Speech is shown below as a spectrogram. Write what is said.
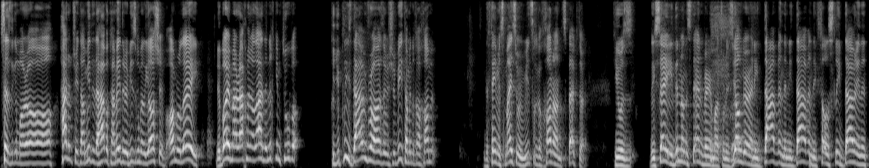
Says the Gemara, Hadim Trei Talmid the Hava Kamed Rabbi Yisrael El Yoshev Amru Lei Reboy Marachman Alan the Nichkim Tuva. Could you please daven for us that we should be Talmid Chachamim? The famous Meiser Yitzchak Elchanan, inspector, he was. They say he didn't understand very much when he was younger, and he davened and he davened, he fell asleep davening, and then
